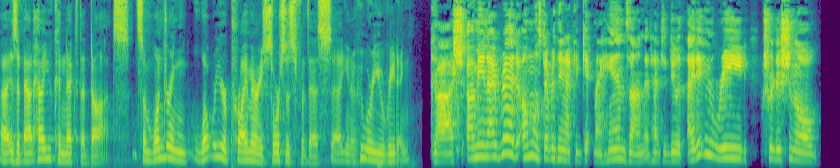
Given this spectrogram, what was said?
uh, is about how you connect the dots. So I'm wondering, what were your primary sources for this? Uh, you know, who were you reading? Gosh, I mean, I read almost everything I could get my hands on that had to do with. I didn't read traditional,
